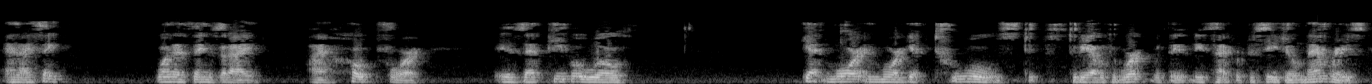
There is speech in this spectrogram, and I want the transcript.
And I think one of the things that I, I hope for is that people will get more and more get tools to, to be able to work with the, these type of procedural memories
